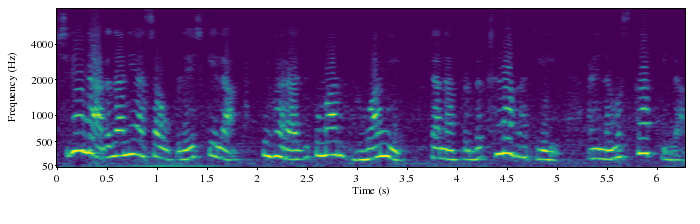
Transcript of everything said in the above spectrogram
श्री नारदाने असा उपदेश केला तेव्हा राजकुमार ध्रुवाने त्यांना प्रदक्षिणा घातली आणि नमस्कार केला.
